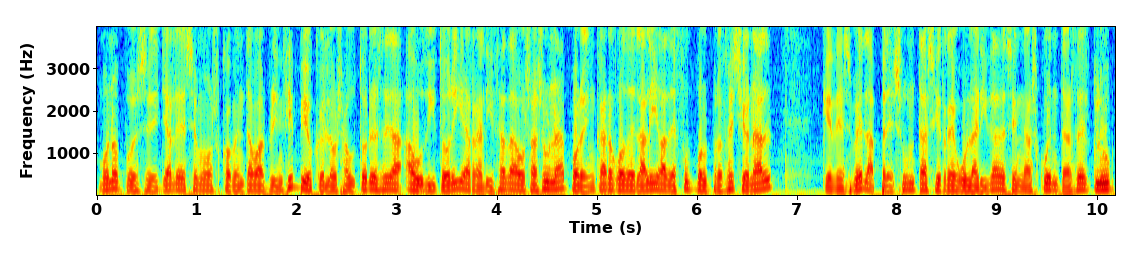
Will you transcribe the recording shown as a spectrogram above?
bueno, pues eh, ya les hemos comentado al principio que los autores de la auditoría realizada a Osasuna por encargo de la Liga de Fútbol Profesional que desvela presuntas irregularidades en las cuentas del club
